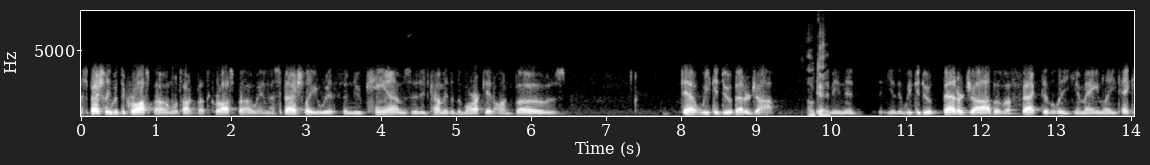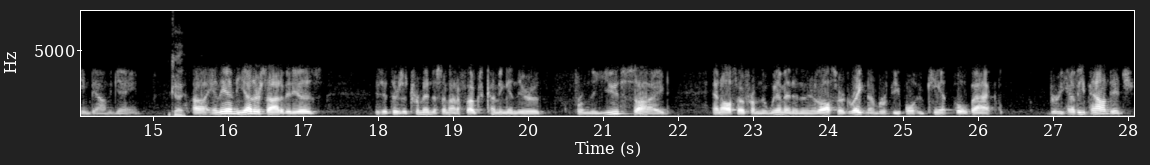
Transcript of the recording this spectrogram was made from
especially with the crossbow, and we'll talk about the crossbow, and especially with the new cams that had come into the market on bows, that we could do a better job. Okay. I mean that, you know, that we could do a better job of effectively, humanely taking down the game. Okay. Uh, and then the other side of it is, is that there's a tremendous amount of folks coming in there from the youth side, and also from the women, and then there's also a great number of people who can't pull back very heavy poundage,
